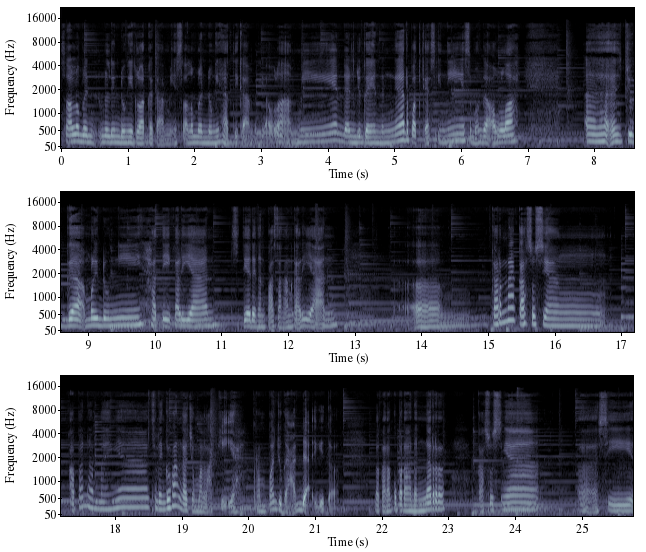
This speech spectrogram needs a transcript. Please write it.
selalu melindungi keluarga kami, selalu melindungi hati kami. Ya Allah, amin. Dan juga yang dengar podcast ini, semoga Allah uh, juga melindungi hati kalian, setia dengan pasangan kalian. Um, karena kasus yang apa namanya selingkuh kan nggak cuma laki ya, perempuan juga ada gitu. Bahkan aku pernah dengar kasusnya uh, si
